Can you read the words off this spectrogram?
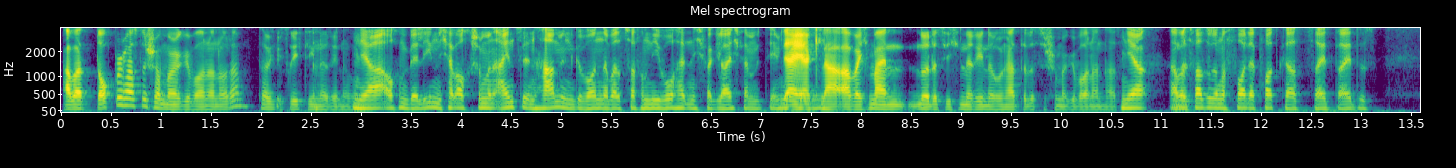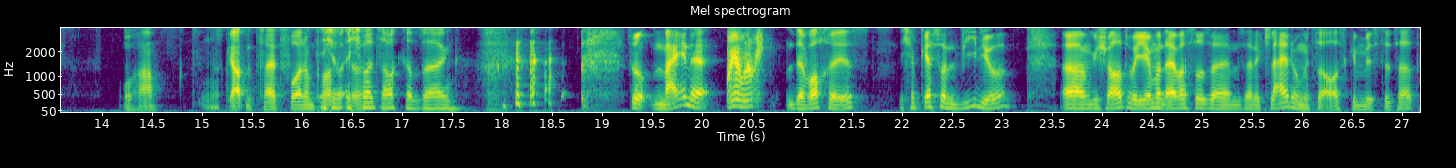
Aber Doppel hast du schon mal gewonnen, oder? Da habe ich das richtig in Erinnerung. Ja, auch in Berlin. Ich habe auch schon mal einen Einzel in Hameln gewonnen, aber das war vom Niveau halt nicht vergleichbar mit dem. Ja, ja, klar. Aber ich meine nur, dass ich in Erinnerung hatte, dass du schon mal gewonnen hast. Ja, aber es war sogar noch vor der Podcast-Zeit beides. Oha. Es gab eine Zeit vor dem Podcast. Ich, ich wollte es auch gerade sagen. so, meine der Woche ist, ich habe gestern ein Video ähm, geschaut, wo jemand einfach so sein, seine Kleidung so ausgemistet hat.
